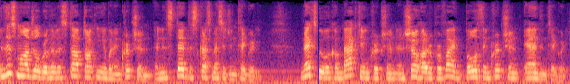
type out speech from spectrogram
In this module, we're going to stop talking about encryption and instead discuss message integrity. Next, we will come back to encryption and show how to provide both encryption and integrity.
